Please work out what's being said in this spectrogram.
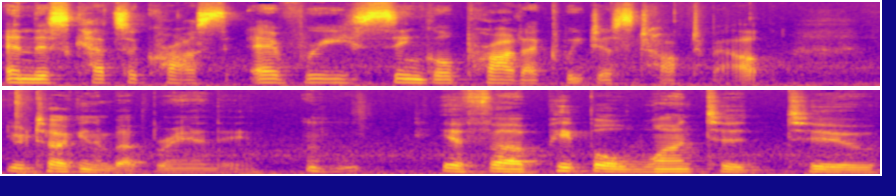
and this cuts across every single product we just talked about. You're talking about branding. Mm-hmm. If uh, people wanted to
